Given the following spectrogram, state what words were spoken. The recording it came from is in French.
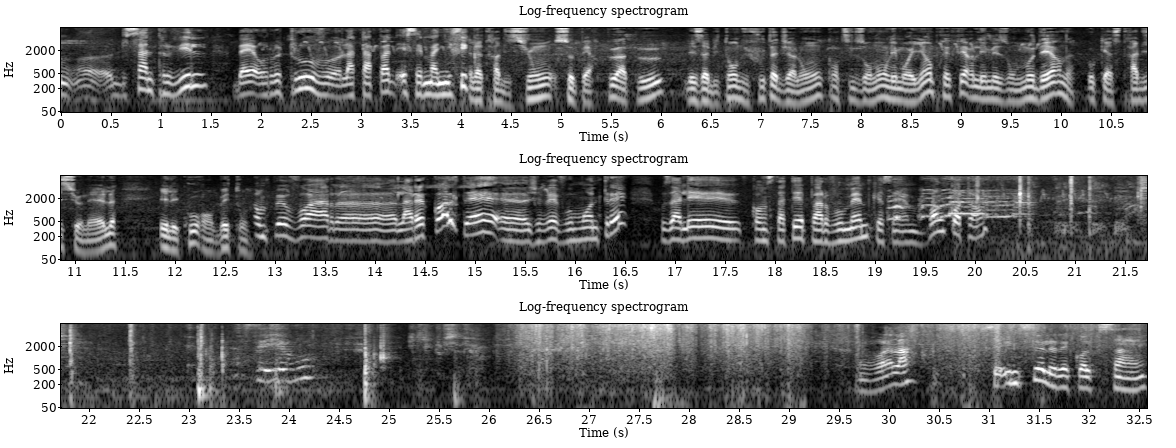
du centre-ville, ben, on retrouve la tapade et c'est magnifique. La tradition se perd peu à peu. Les habitants du Fouta Jalon, quand ils en ont les moyens, préfèrent les maisons modernes aux cases traditionnelles et les cours en béton. On peut voir la récolte, hein. je vais vous montrer. Vous allez constater par vous-même que c'est un bon coton. Asseyez-vous. Voilà, c'est une seule récolte ça. Hein.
